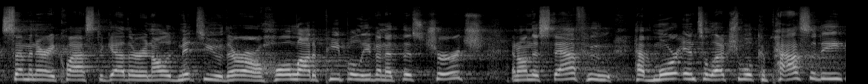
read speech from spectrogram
seminary class together. And I'll admit to you, there are a whole lot of people, even at this church, and on the staff who have more intellectual capacity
